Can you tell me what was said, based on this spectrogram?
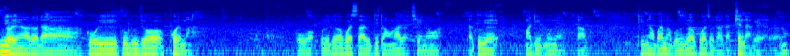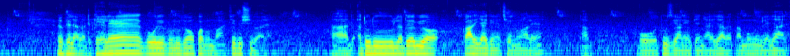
ဥကြော်ရင်ကတော့ဒါကိုရီကိုလူကျော်အဖွဲ့မှာဟိုပေါ့ကိုလူကျော်အဖွဲ့စပြီးတည်ထောင်လာတဲ့အချိန်တုန်းကဒါသူ့ရဲ့မတီမှုနဲ့ဒါဒီနောက်ပိုင်းမှာကိုလူကျော်အဖွဲ့ဆိုတာဒါဖြစ်လာခဲ့တာပဲနော်အဲ့လိုဖြစ်လာတော့တကယ်လဲကိုရီကိုလူကျော်အဖွဲ့ပေါ်မှာကျေးဇူးရှိပါတယ်ဒါအတူတူလက်တွဲပြီးတော့ကားတွေရိုက်တင်တဲ့အချိန်တုန်းကလည်းဒါဟိုသူ့စီကနေပညာတွေရပဲပံ့ပိုးမှုတွေလည်းရတယ်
